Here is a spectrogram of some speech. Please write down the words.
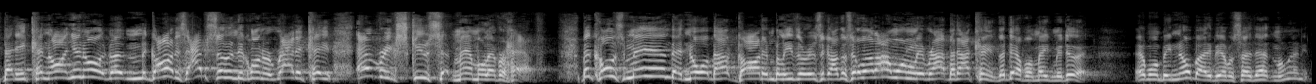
that he cannot, you know, God is absolutely going to eradicate every excuse that man will ever have. Because man that know about God and believe there is a God, they say, well, I want to live right, but I can't. The devil made me do it. There won't be nobody be able to say that in the millennium.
